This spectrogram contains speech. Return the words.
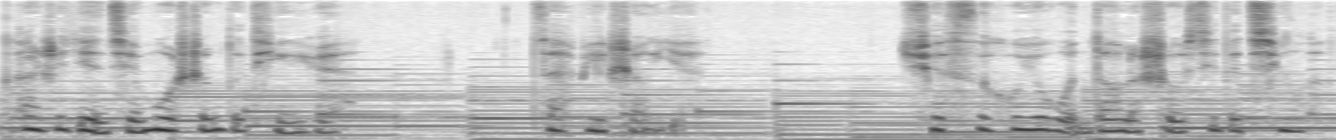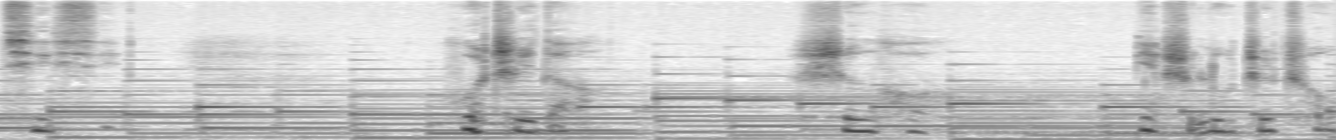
看着眼前陌生的庭院，再闭上眼，却似乎又闻到了熟悉的清冷气息。我知道，身后便是陆之宠。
